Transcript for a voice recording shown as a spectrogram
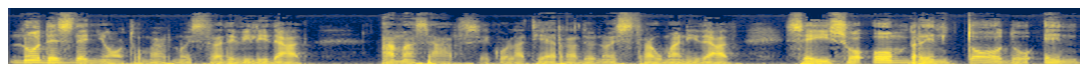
no desdeñó tomar nuestra debilidad, amasarse con la tierra de nuestra humanidad, se hizo hombre en todo, en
